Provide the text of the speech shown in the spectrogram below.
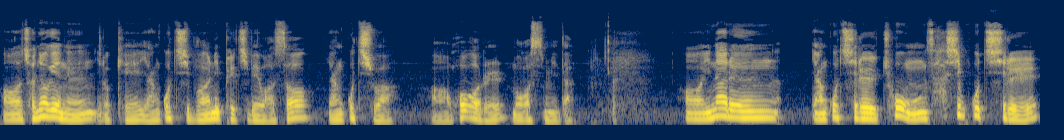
어, 저녁에는 이렇게 양꼬치 무한리필집에 와서 양꼬치와 어, 호거를 먹었습니다. 어, 이날은 양꼬치를 총 40꼬치를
